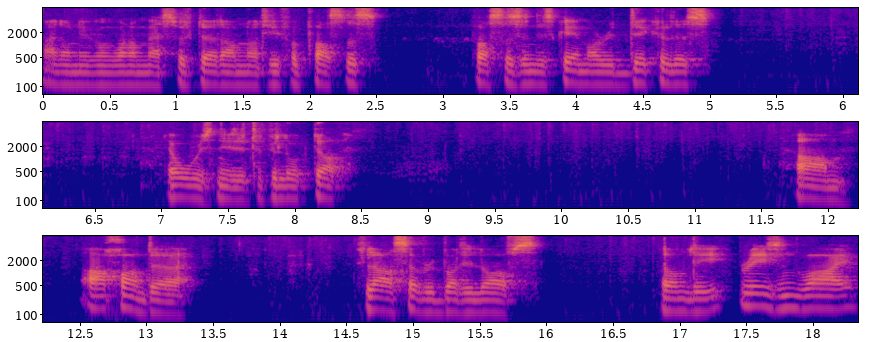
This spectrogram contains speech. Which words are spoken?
I don't even want to mess with that, I'm not here for puzzles. Puzzles in this game are ridiculous. They always needed to be looked up. Um, Archon, the class everybody loves. The only reason why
